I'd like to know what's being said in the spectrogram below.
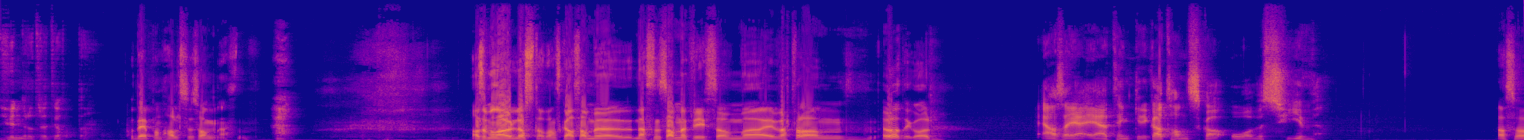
138. Og det er på en halv sesong, nesten. Ja. Altså, man har jo lyst til at han skal ha samme, nesten samme pris som uh, i hvert fall han Ødegaard. Ja, Altså, jeg, jeg tenker ikke at han skal over syv. Altså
